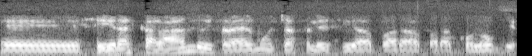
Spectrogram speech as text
eh, seguir escalando y traer mucha felicidad para, para Colombia.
